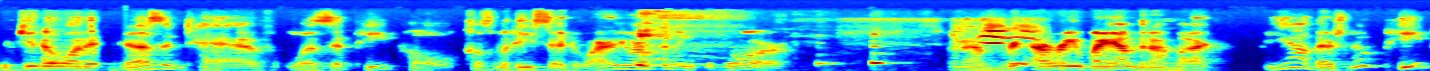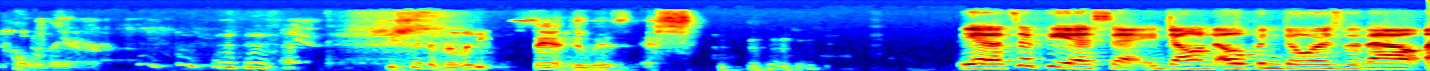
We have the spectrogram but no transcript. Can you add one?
But you know what it doesn't have was a peephole. Because what he said, why are you opening the door? And I, re- I rewound and I'm like, yeah, there's no peephole there. She should have at least said, who is this? Yeah, that's a PSA. Don't open doors without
